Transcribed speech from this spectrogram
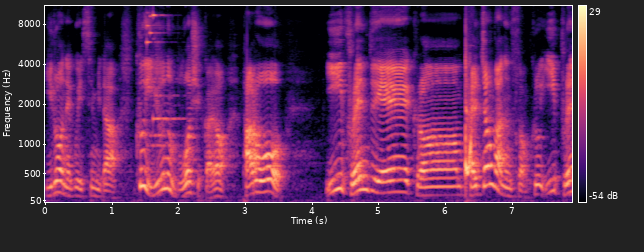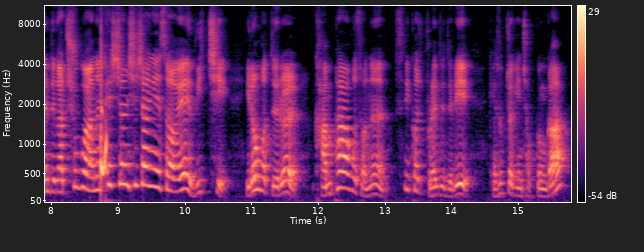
이루어내고 있습니다. 그 이유는 무엇일까요? 바로 이 브랜드의 그런 발전 가능성, 그리고 이 브랜드가 추구하는 패션 시장에서의 위치, 이런 것들을 간파하고서는 스니커즈 브랜드들이 계속적인 접근과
